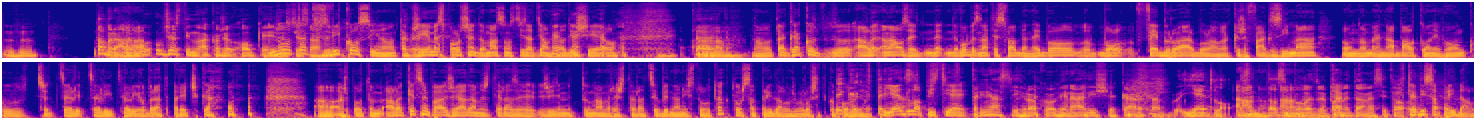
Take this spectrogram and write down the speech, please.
Mm-hmm. Dobre, ale A- už je s tým akože OK, No že tak sa... zvykol si, no. Tak žijeme v spoločnej domácnosti, zatiaľ neodišiel. A, no tak ako, ale naozaj ne, ne- vôbec na tej svadbe nebol. Bol február, bola akože fakt zima. On normálne na balkóne vonku, ce- celý, celý, celý obrad prečkal. A až potom, ale keď som povedal, že Adam, že teraz je, že ideme, tu máme reštauráciu objednaný stôl, tak to už sa pridal, už bolo všetko Tak pohode. v 13 Jedlo, pitie, V 13 rokoch je najvyššia karta jedlo. Áno, to si áno. povedzme, Tak pamätáme si to. vtedy sa pridal.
